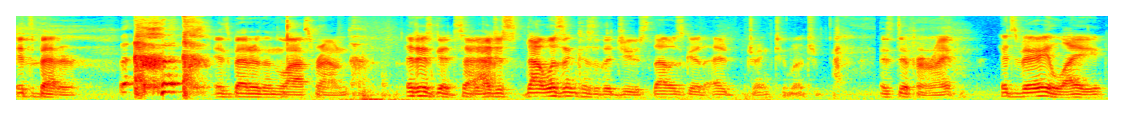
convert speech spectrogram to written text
It's better. it's better than the last round. It is good. Sorry, I just that wasn't because of the juice. That was good. I drank too much. It's different, right? It's very light.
